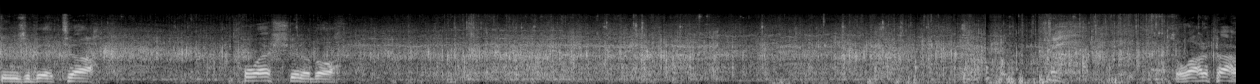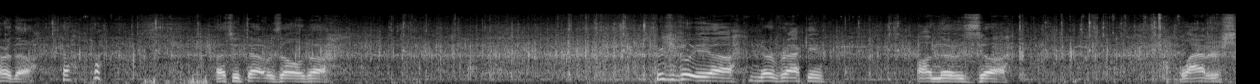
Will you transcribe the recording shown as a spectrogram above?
Seems a bit uh, questionable. It's a lot of power though. That's what that was all about. Particularly uh, nerve-wracking on those uh, ladders,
